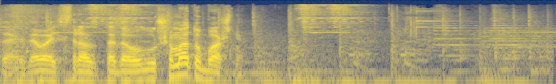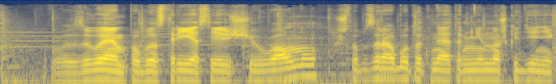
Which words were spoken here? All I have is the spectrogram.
Так, давайте сразу тогда улучшим эту башню. Вызываем побыстрее следующую волну, чтобы заработать на этом немножко денег.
